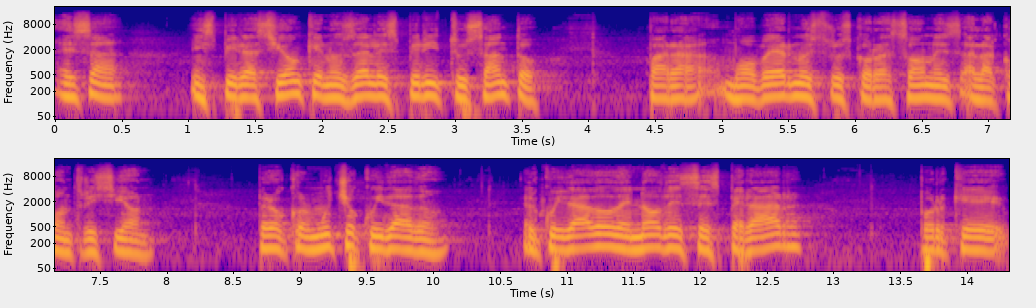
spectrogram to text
esa inspiración que nos da el Espíritu Santo para mover nuestros corazones a la contrición, pero con mucho cuidado, el cuidado de no desesperar, porque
